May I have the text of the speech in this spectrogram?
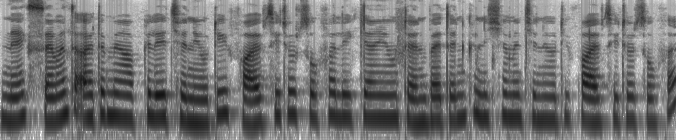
Next seventh item में आपके लिए चन्यूटी फाइव सीटर सोफ़ा लेके आई हूँ। टेन बाई टेन कंडीशन में Chinioti five seater sofa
